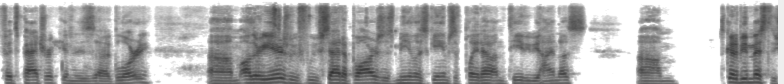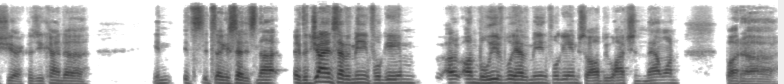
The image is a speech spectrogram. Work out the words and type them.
Fitzpatrick in his uh, glory. Um, other years we've we've sat at bars as meaningless games have played out on the TV behind us. Um, it's going to be missed this year because you kind of, it's it's like I said, it's not like the Giants have a meaningful game, uh, unbelievably have a meaningful game, so I'll be watching that one. But uh,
